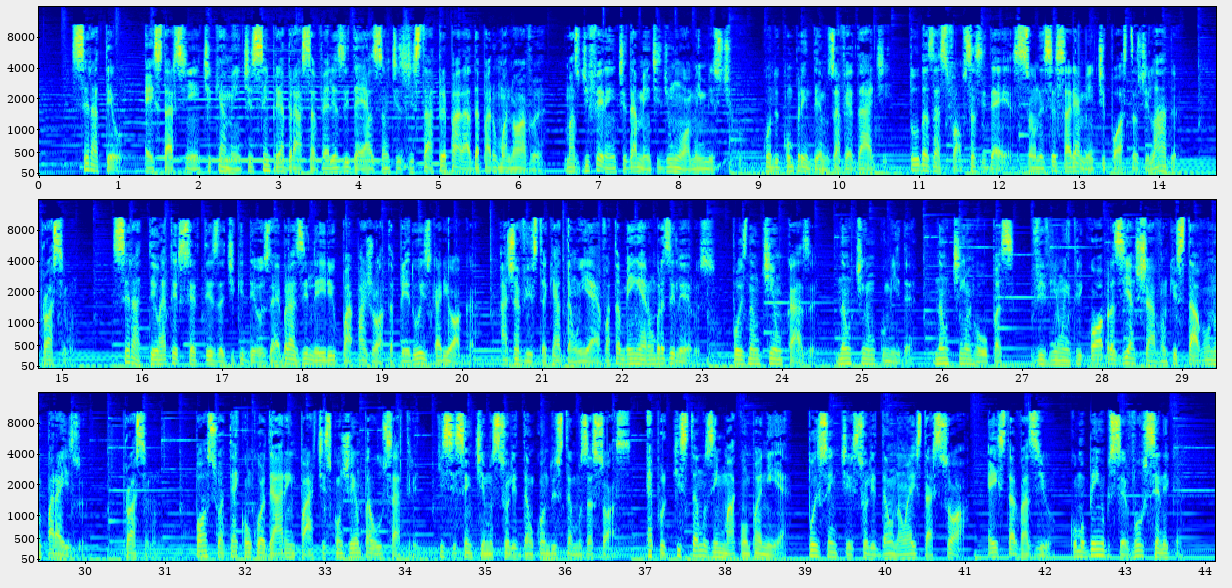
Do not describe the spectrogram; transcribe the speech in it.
Ser ateu é estar ciente que a mente sempre abraça velhas ideias antes de estar preparada para uma nova mas diferente da mente de um homem místico. Quando compreendemos a verdade, todas as falsas ideias são necessariamente postas de lado. Próximo. Ser ateu é ter certeza de que Deus é brasileiro e o Papa JP2 carioca. Haja vista que Adão e Eva também eram brasileiros, pois não tinham casa, não tinham comida, não tinham roupas, viviam entre cobras e achavam que estavam no paraíso. Próximo. Posso até concordar em partes com Jean-Paul Sartre, que se sentimos solidão quando estamos a sós, é porque estamos em má companhia, pois sentir solidão não é estar só, é estar vazio, como bem observou Sêneca.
